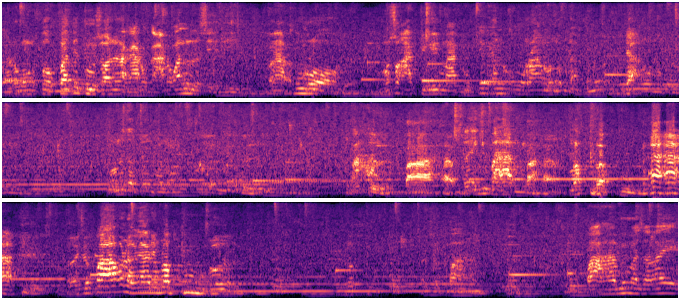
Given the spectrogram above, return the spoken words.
Karo wong tobat itu dosane ra karo-karuan lho sik di ngapura. Mosok adewe makuke kan ora ngono ndak. Ndak ngono. Ngono to contohnya. Paham. Saya ini paham. Paham. Mlebu. Lebu. Aja paham lho nyari mlebu ngono. Mlebu. Aja paham. Pahami masalahnya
